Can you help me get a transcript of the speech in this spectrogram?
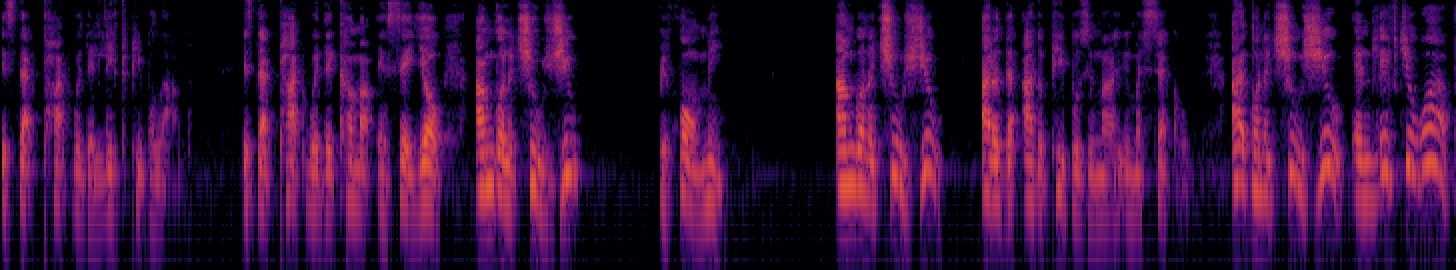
It's that part where they lift people up. It's that part where they come out and say, yo, I'm to choose you before me. I'm to choose you out of the other peoples in my, in my circle. I'm to choose you and lift you up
